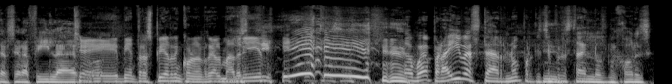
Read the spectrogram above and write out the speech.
tercera fila. mientras pierden con el Real Madrid. Ah, bueno, pero ahí va a estar, ¿no? Porque siempre está en los mejores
